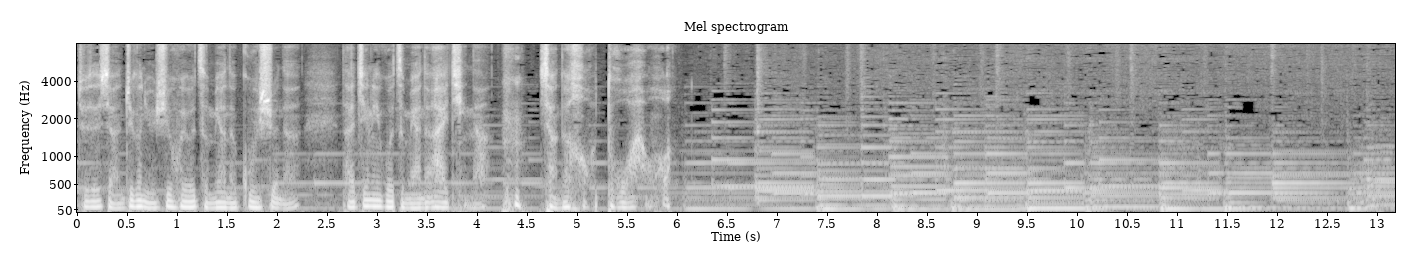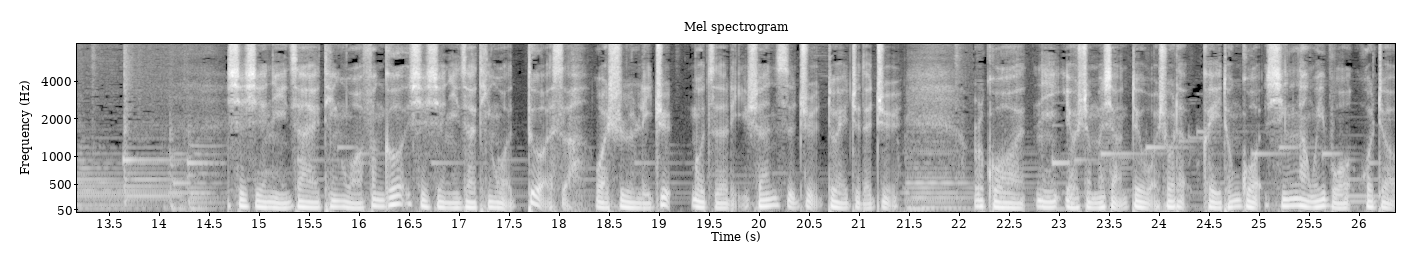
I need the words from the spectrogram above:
就在想这个女士会有怎么样的故事呢？她经历过怎么样的爱情呢？想的好多啊，我。谢谢你在听我放歌，谢谢你在听我嘚瑟。我是李志，木子李山四志对峙的志。如果你有什么想对我说的，可以通过新浪微博或者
